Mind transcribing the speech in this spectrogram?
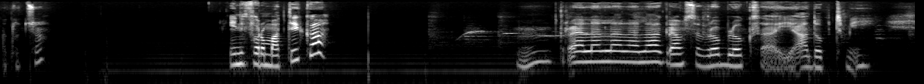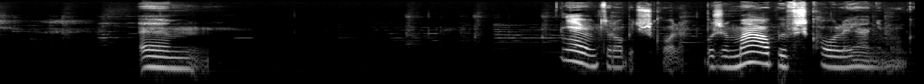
A to co? Informatyka? Mm, la gram sobie w Robloxa i Adopt Me. Em, nie wiem, co robić w szkole. Boże, małpy w szkole, ja nie mogę.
